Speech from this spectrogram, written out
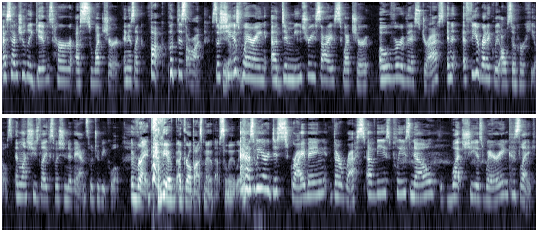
essentially gives her a sweatshirt and is like, fuck, put this on. So she Yeah. is wearing a Dimitri size sweatshirt over this dress and uh, theoretically also her heels, unless she's like switched to vans, which would be cool. Right, that'd be a, a girl boss move, absolutely. As we are describing the rest of these, please know what she is wearing because, like,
